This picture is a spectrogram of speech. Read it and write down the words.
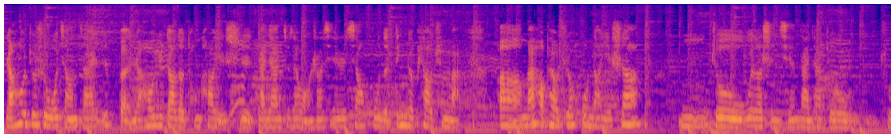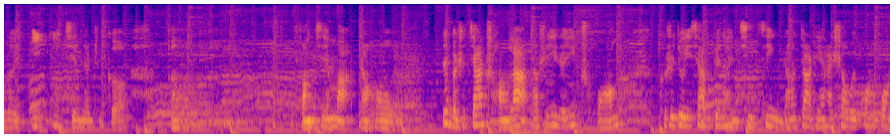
然后就是我讲在日本，然后遇到的同好也是，大家就在网上先是相互的盯着票去买，嗯，买好票之后呢，也是啊，嗯，就为了省钱，大家就租了一一间的这个呃房间嘛，然后日本是加床啦，当时一人一床，可是就一下子变得很亲近，然后第二天还稍微逛了逛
